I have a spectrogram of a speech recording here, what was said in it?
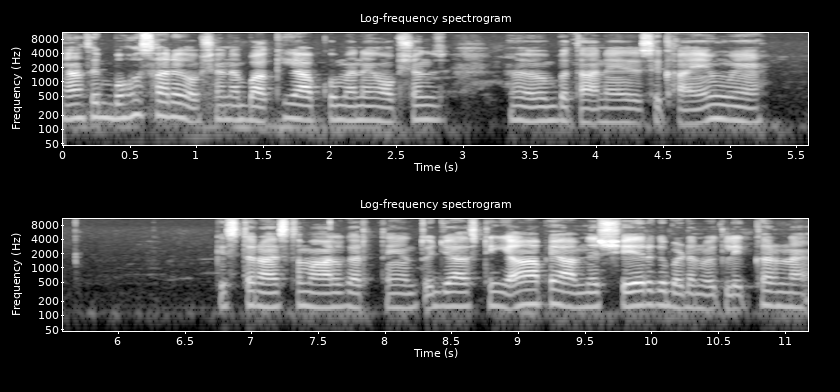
یہاں سے بہت سارے آپشن ہیں۔ باقی آپ کو میں نے آپشنز بتانے، سکھائے ہوئے ہیں۔ کس طرح استعمال کرتے ہیں، تو جسٹ یہاں پہ آپ نے شیئر کے بٹن پہ کلک کرنا ہے،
